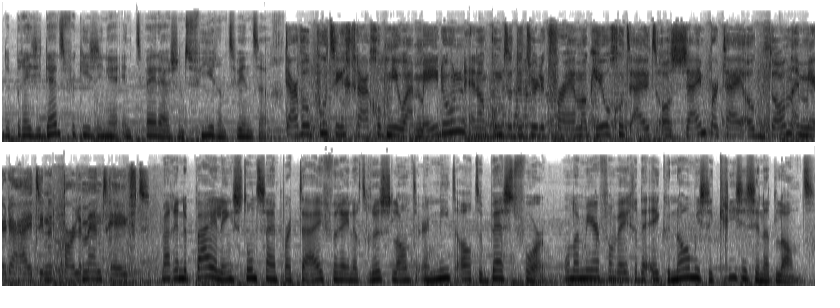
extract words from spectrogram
de presidentsverkiezingen in 2024. Daar wil Poetin graag opnieuw aan meedoen. En dan komt het natuurlijk voor hem ook heel goed uit als zijn partij ook dan een meerderheid in het parlement heeft. Maar in de peiling stond zijn partij, Verenigd Rusland, er niet al te best voor. Onder meer vanwege de economische crisis in het land.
